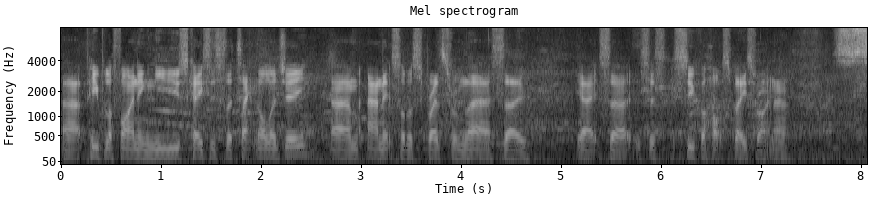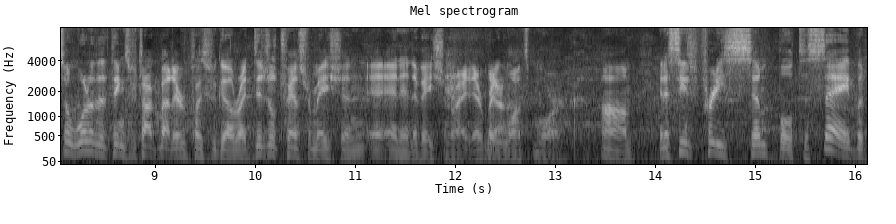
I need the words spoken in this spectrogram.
uh, people are finding new use cases for the technology, um, and it sort of spreads from there. So, yeah, it's a, it's a super hot space right now. So one of the things we talk about every place we go, right? Digital transformation and innovation, right? Everybody yeah. wants more. Um, and it seems pretty simple to say, but,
